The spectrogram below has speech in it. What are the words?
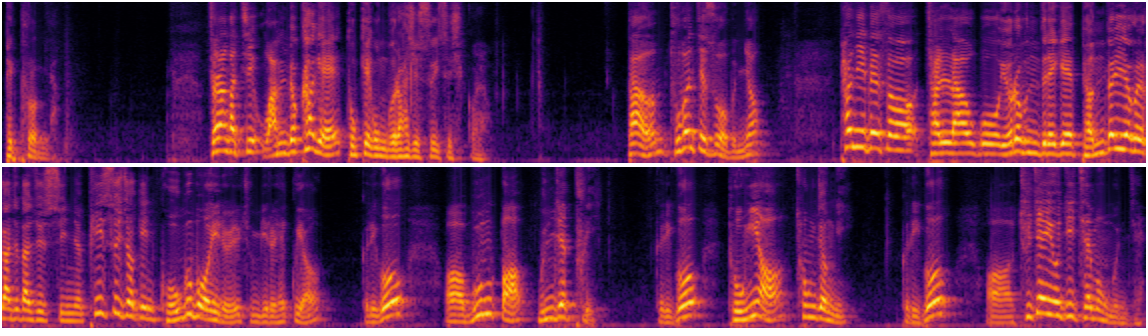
100%입니다. 저랑 같이 완벽하게 독해 공부를 하실 수 있으실 거예요. 다음 두 번째 수업은요. 편입에서 잘 나오고 여러분들에게 변별력을 가져다 줄 수 있는 필수적인 고급 어휘를 준비를 했고요. 그리고 어, 문법, 문제풀이, 그리고 동의어, 총정리, 그리고 어, 주제요지 제목 문제,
